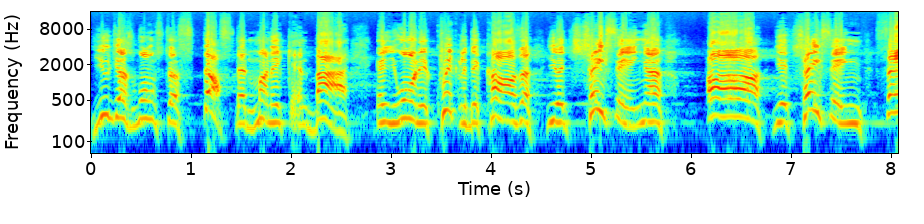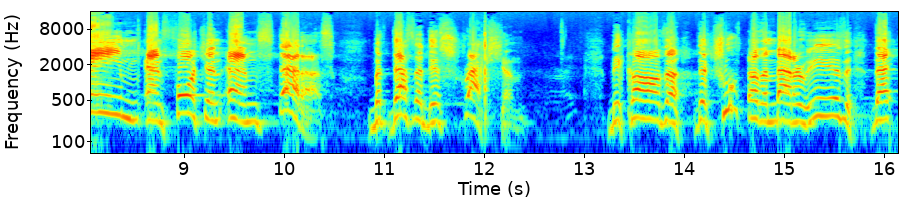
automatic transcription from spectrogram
You just want the stuff that money can buy, and you want it quickly because uh, you're chasing uh, uh, you're chasing fame and fortune and status. But that's a distraction. Because uh, the truth of the matter is that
